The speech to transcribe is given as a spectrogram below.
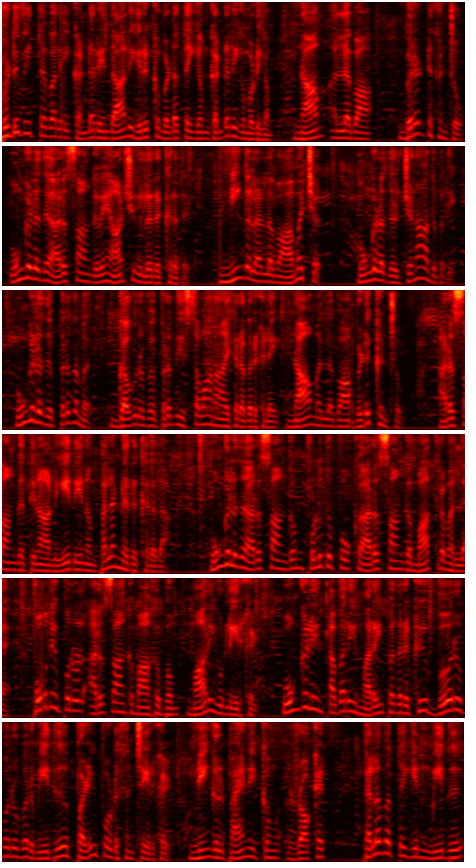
விடுவித்தவரை கண்டறிந்தால் இருக்கும் இடத்தையும் கண்டறிய முடியும் நாம் அல்லவா விரட்டுகின்றோம் உங்களது அரசாங்கமே ஆட்சியில் இருக்கிறது நீங்கள் அல்லவா அமைச்சர் உங்களது ஜனாதிபதி உங்களது பிரதமர் கௌரவ பிரதி சபாநாயகர் அவர்களை நாம் அல்லவா விடுக்கின்றோம் அரசாங்கத்தினால் ஏதேனும் பலன் இருக்கிறதா உங்களது அரசாங்கம் பொழுதுபோக்கு அரசாங்கம் மாத்திரமல்ல போதைப்பொருள் அரசாங்கமாகவும் மாறியுள்ளீர்கள். உங்களின் தவறை மறைப்பதற்கு வேறு ஒருவர் மீது பழி போடுகின்றீர்கள். நீங்கள் பயணிக்கும் ராக்கெட் பெலவத்தையின் மீது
